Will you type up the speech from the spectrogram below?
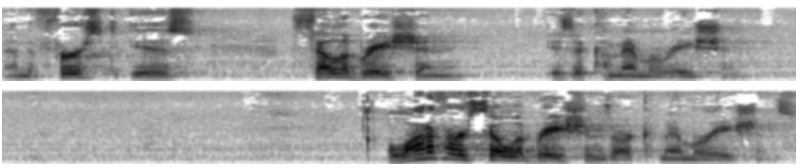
And the first is celebration is a commemoration. A lot of our celebrations are commemorations,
